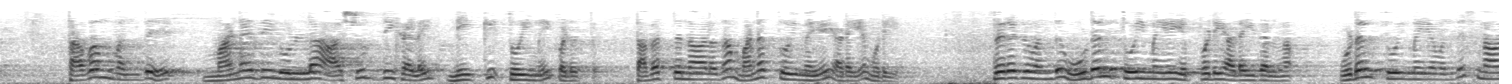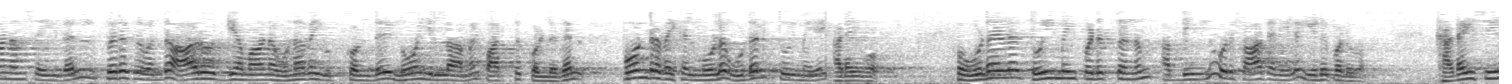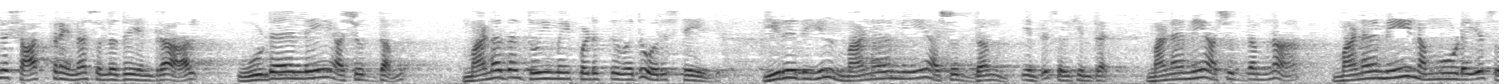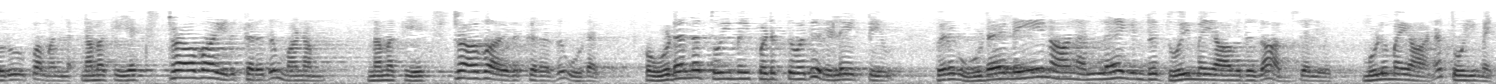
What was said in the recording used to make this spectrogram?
தவம் வந்து மனதில் உள்ள அசுத்திகளை நீக்கி தூய்மைப்படுத்தும் தவத்தினாலதான் மன தூய்மையை அடைய முடியும். பிறகு வந்து உடல் தூய்மையை எப்படி அடைதல்னா உடல் தூய்மையை வந்து ஸ்நானம் செய்தல் பிறகு வந்து ஆரோக்கியமான உணவை உட்கொண்டு நோய் இல்லாமல் பார்த்து கொள்ளுதல் போன்றவைகள் மூலம் உடல் தூய்மையை அடைவோம். இப்போ உடலை தூய்மைப்படுத்தணும் அப்படின்னு ஒரு சாதனையில ஈடுபடுவோம். கடைசியில சாஸ்திரம் என்ன சொல்லுது என்றால் உடலே அசுத்தம் மனதை தூய்மைப்படுத்துவது ஒரு ஸ்டேஜ் இறுதியில் மனமே அசுத்தம் என்று சொல்கின்ற மனமே அசுத்தம்னா மனமே நம்முடைய சொரூபம் அல்ல. நமக்கு எக்ஸ்ட்ராவா இருக்கிறது மனம் நமக்கு எக்ஸ்ட்ராவா இருக்கிறது உடல். இப்ப உடலை தூய்மைப்படுத்துவது ரிலேட்டிவ் பிறகு உடலே நான் அல்ல என்று தூய்மையாவதுதான் அப்சல்யூட் முழுமையான தூய்மை.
